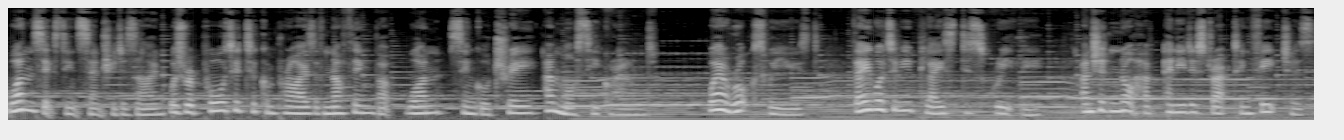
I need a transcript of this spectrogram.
One 16th century design was reported to comprise of nothing but one single tree and mossy ground. Where rocks were used, they were to be placed discreetly and should not have any distracting features.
